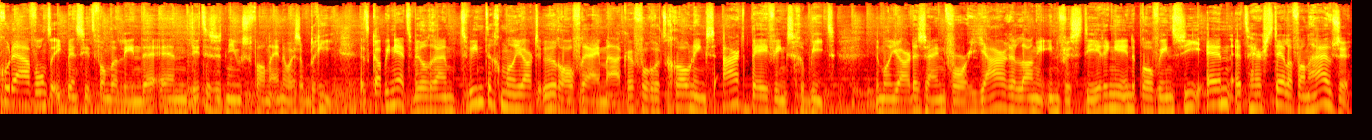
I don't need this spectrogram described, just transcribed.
Goedenavond, ik ben Sid van der Linde en dit is het nieuws van NOS op 3. Het kabinet wil ruim 20 miljard euro vrijmaken voor het Gronings aardbevingsgebied. De miljarden zijn voor jarenlange investeringen in de provincie en het herstellen van huizen.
